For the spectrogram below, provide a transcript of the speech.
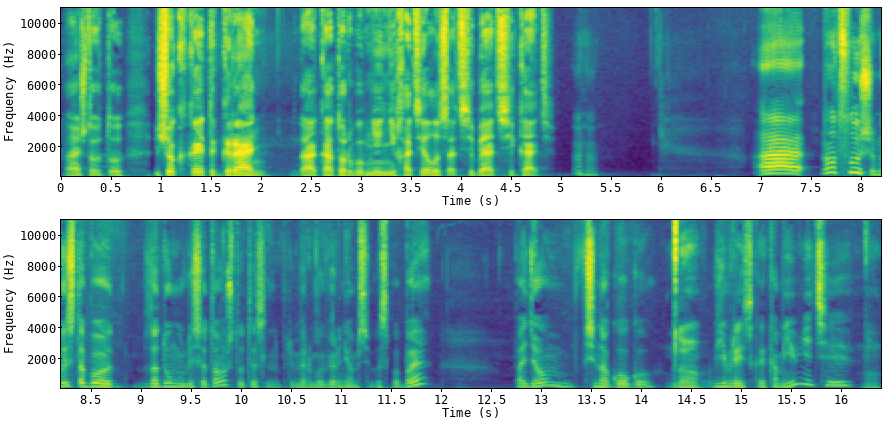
Знаешь, что это еще какая-то грань, да, которую бы мне не хотелось от себя отсекать. Мгм. А, ну вот слушай, мы с тобой задумывались о том, что вот если, например, мы вернемся в СПБ, пойдем в синагогу, Да. в еврейское комьюнити, Ну,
